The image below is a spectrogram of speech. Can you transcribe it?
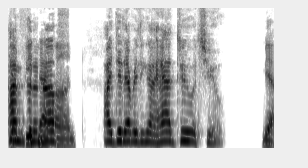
I'm good enough. on. I did everything I had to. It's you. Yeah.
